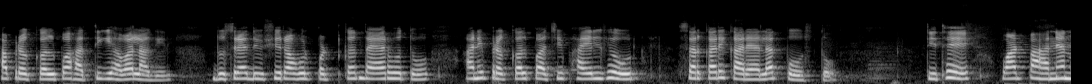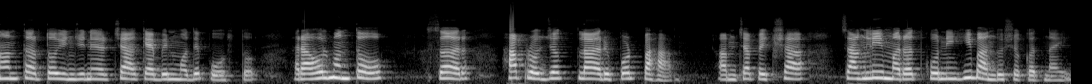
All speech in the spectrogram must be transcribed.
हा प्रकल्प हाती घ्यावा लागेल. " दुसऱ्या दिवशी राहुल पटकन तयार होतो आणि प्रकल्पाची फाईल घेऊन सरकारी कार्यालयात पोहोचतो. तिथे वाट पाहण्यानंतर तो इंजिनियरच्या कॅबिनमध्ये पोहोचतो. राहुल म्हणतो, "सर, हा प्रोजेक्टला रिपोर्ट पहा. आमच्यापेक्षा चांगली इमारत कोणीही बांधू शकत नाही.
